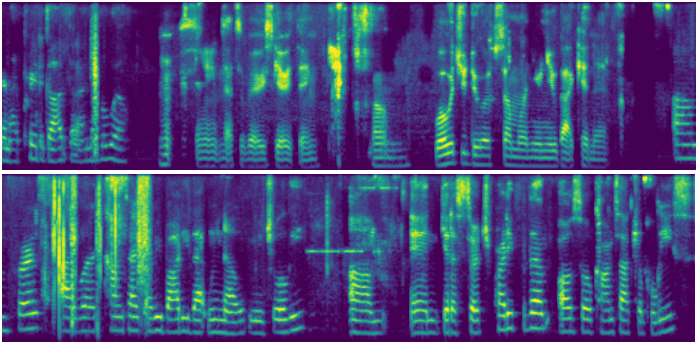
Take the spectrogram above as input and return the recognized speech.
and I pray to God that I never will. Same. That's a very scary thing. Um, what would you do if someone you knew got kidnapped? Um, first, I would contact everybody that we know mutually um, and get a search party for them. Also, contact the police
